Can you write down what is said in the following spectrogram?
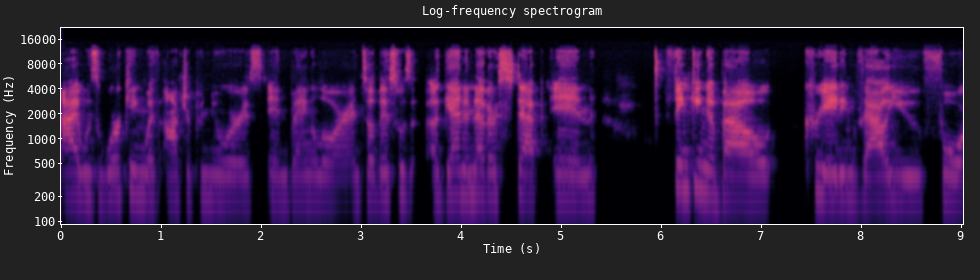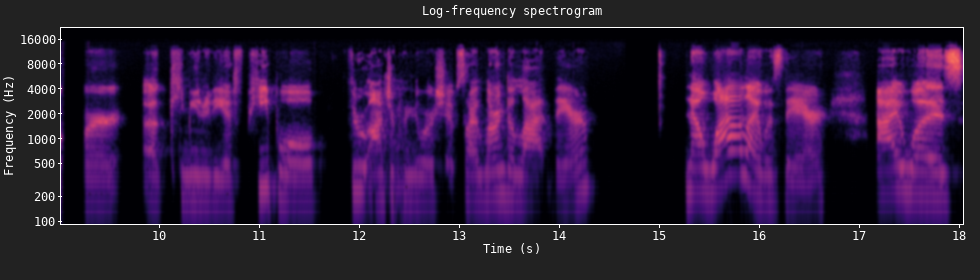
I was working with entrepreneurs in Bangalore, and so this was again another step in thinking about creating value for a community of people through mm-hmm. entrepreneurship. So I learned a lot there. Now, while I was there, I was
